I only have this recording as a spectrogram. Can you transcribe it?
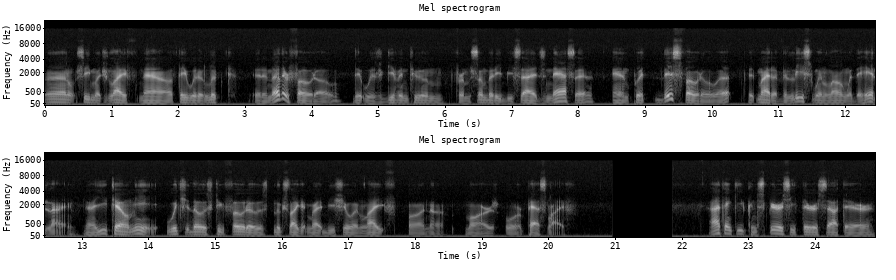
I don't see much life. Now, if they would have looked at another photo that was given to them from somebody besides NASA and put this photo up, it might have at least went along with the headline. Now you tell me which of those two photos looks like it might be showing life on uh, Mars or past life. I think you conspiracy theorists out there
